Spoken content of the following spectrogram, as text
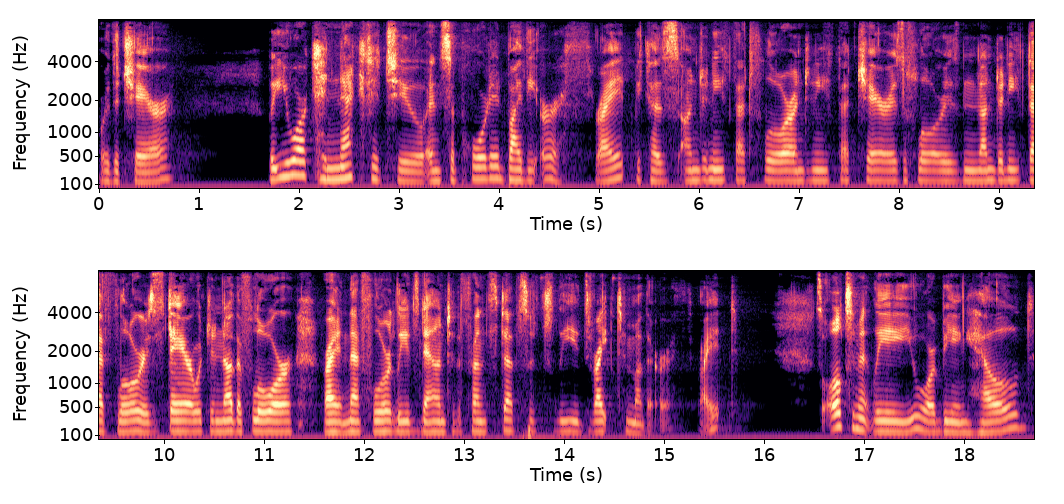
or the chair but you are connected to and supported by the earth, right? Because underneath that floor, underneath that chair is a floor, and underneath that floor is a stair, which another floor, right? And that floor leads down to the front steps, which leads right to Mother Earth, right? So ultimately, you are being held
